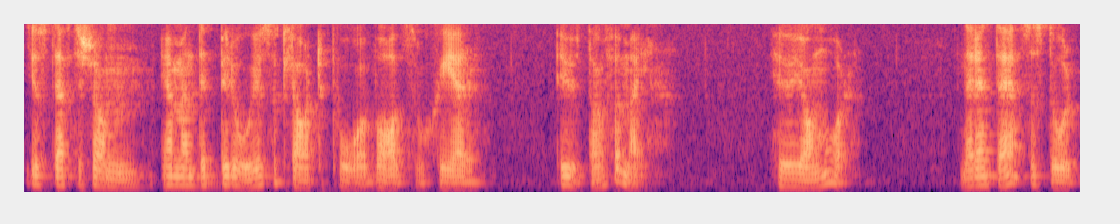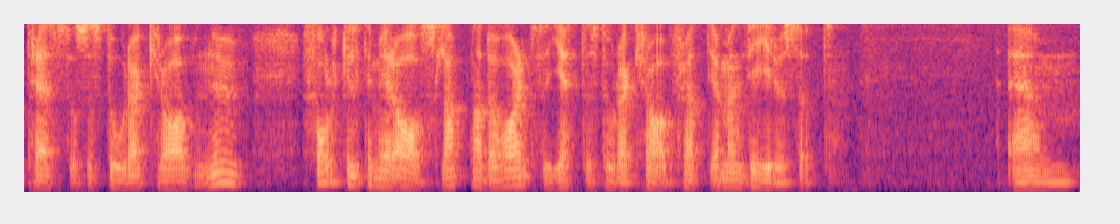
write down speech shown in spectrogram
Just eftersom, ja men det beror ju såklart på vad som sker utanför mig. Hur jag mår. När det inte är så stor press och så stora krav. Nu, folk är lite mer avslappnade och har inte så jättestora krav för att, ja men viruset. Um,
